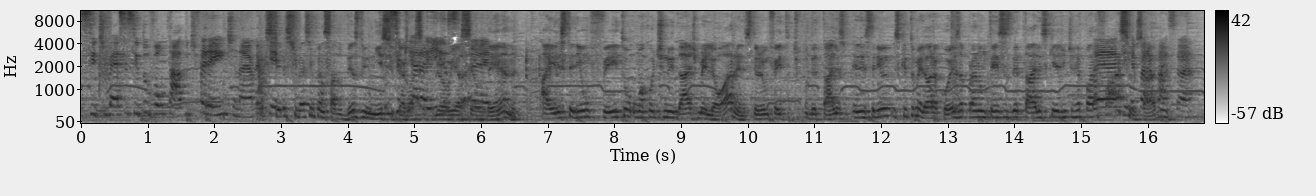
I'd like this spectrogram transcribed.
se tivesse sido voltado diferente, né? É que se eles tivessem pensado desde o início que a que era Gossip Girl ia ser é. o Dan, aí eles teriam feito uma continuidade melhor, eles teriam feito, tipo, detalhes, eles teriam escrito melhor a coisa pra não ter esses detalhes que a gente repara é, fácil, repara sabe? fácil, é.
